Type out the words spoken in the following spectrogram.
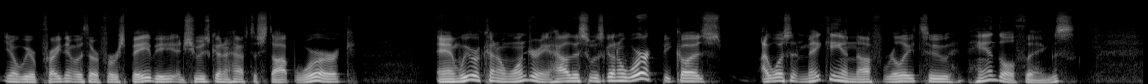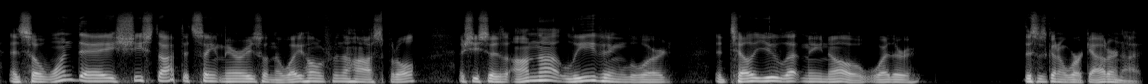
you know we were pregnant with our first baby, and she was going to have to stop work, and we were kind of wondering how this was going to work because I wasn't making enough really to handle things. And so one day she stopped at St. Mary's on the way home from the hospital, and she says, "I'm not leaving, Lord, until you let me know whether this is going to work out or not."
